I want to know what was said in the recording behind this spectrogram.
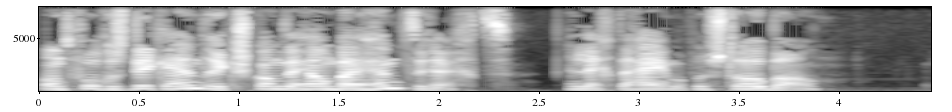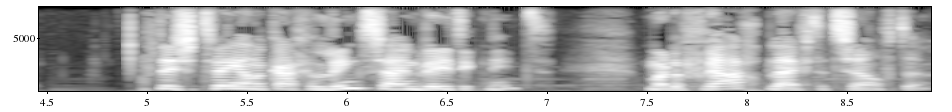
want volgens Dick Hendricks kwam de helm bij hem terecht en legde hij hem op een strobal. Of deze twee aan elkaar gelinkt zijn, weet ik niet. Maar de vraag blijft hetzelfde.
